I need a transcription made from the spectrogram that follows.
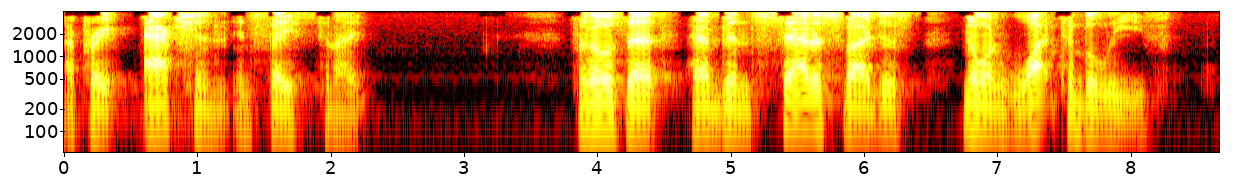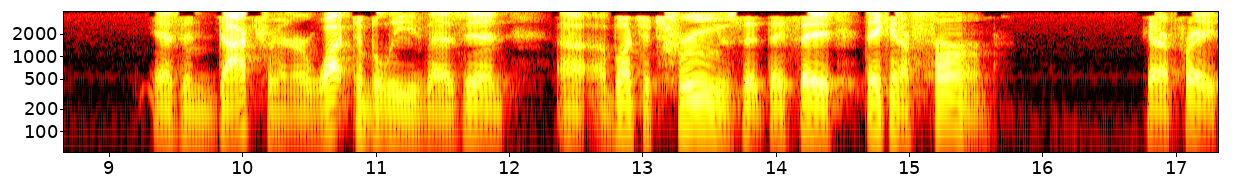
I pray action in faith tonight. For those that have been satisfied just knowing what to believe, as in doctrine, or what to believe as in uh, a bunch of truths that they say they can affirm. God, I pray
